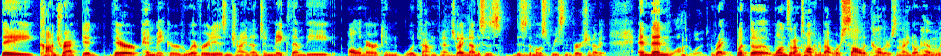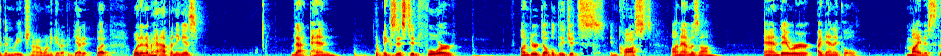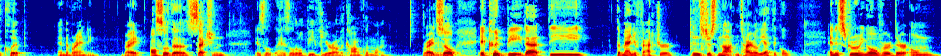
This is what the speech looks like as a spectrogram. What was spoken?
they contracted their pen maker, whoever it is in China, to make them the all American wood fountain pens. Right now, this is this is the most recent version of it, and then Quadwood. Right, but the ones that I'm talking about were solid colors, and I don't have them within reach, and I don't want to get up and get it. But what ended up happening is that pen existed for under double digits in cost on Amazon, and they were identical minus the clip and the branding, right? Also, the section is has a little beefier on the Conklin one, right? Hmm. So it could be that the the manufacturer is just not entirely ethical and is screwing over their own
